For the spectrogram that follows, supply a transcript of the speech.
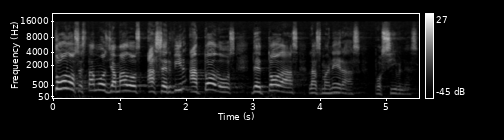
Todos estamos llamados a servir a todos de todas las maneras posibles.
